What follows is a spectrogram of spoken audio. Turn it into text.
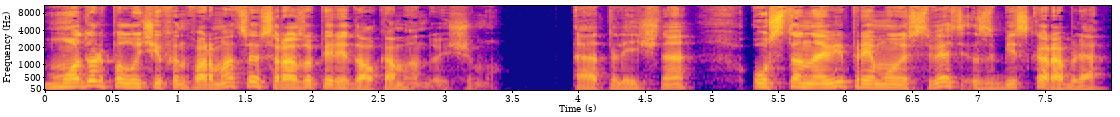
Модуль, получив информацию, сразу передал командующему. «Отлично. Установи прямую связь с БИС корабля».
